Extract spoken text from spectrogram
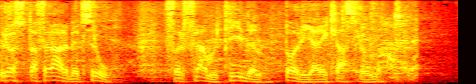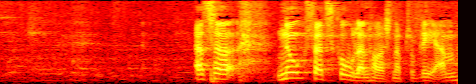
Rösta för arbetsro. För framtiden börjar i klassrummet. Alltså, nog för att skolan har sina problem.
